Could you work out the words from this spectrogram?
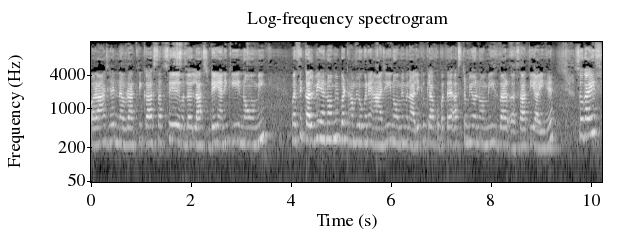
और आज है नवरात्रि का सबसे मतलब लास्ट डे यानी कि नवमी। वैसे कल भी है नवमी बट हम लोगों ने आज ही नवमी मना ली क्योंकि आपको पता है अष्टमी और नवमी इस बार साथ ही आई है। सो so गाइज़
